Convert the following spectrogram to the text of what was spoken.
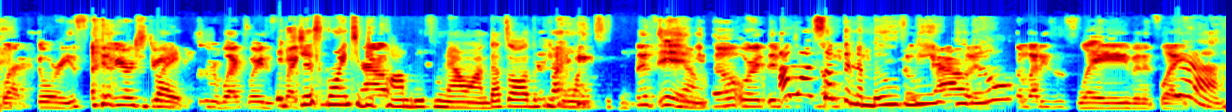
black stories. if you're street Right. for black stories, it's, It's like just going to be comedy from now on. That's all the people like- want to see. that's it, Yeah. you know? Or if I want something to move me, you know? somebody's a slave and it's like Yeah.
